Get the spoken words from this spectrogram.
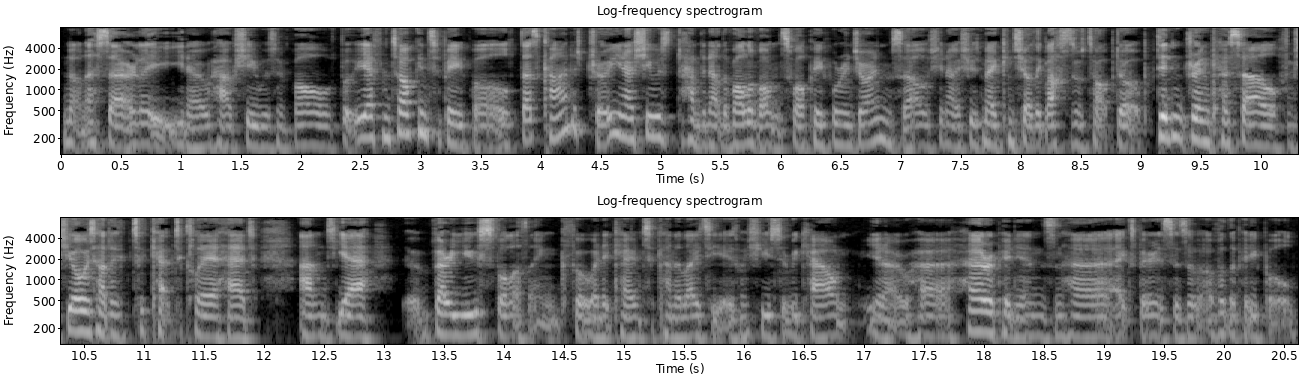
not necessarily you know how she was involved, but yeah, from talking to people, that's kind of true. You know, she was handing out the vol au while people were enjoying themselves. You know, she was making sure the glasses were topped up. Didn't drink herself. She always had a, to kept a clear head, and yeah, very useful, I think, for when it came to kind of later years when she used to recount, you know, her her opinions and her experiences of, of other people.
